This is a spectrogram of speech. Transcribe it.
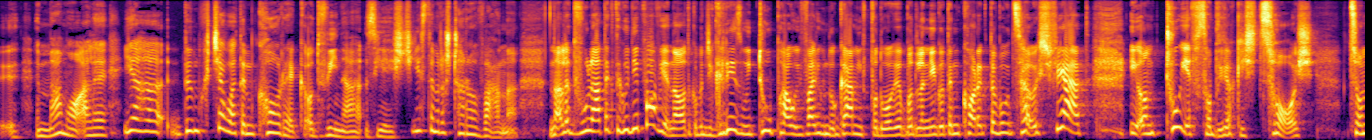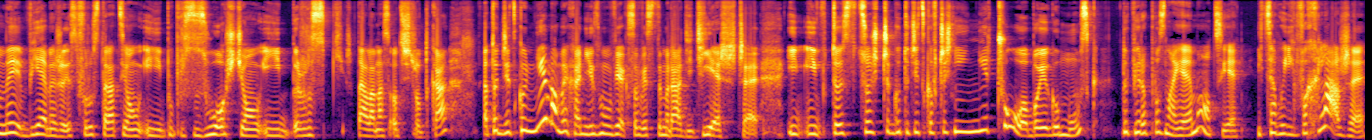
y, mamo, ale ja bym chciała ten korek od wina zjeść, jestem rozczarowana. No ale dwulatek tego nie powie, no tylko będzie gryzł i tupał i walił nogami w podłogę, bo dla niego ten korek to był cały świat. I on czuje w sobie jakieś coś, co my wiemy, że jest frustracją i po prostu złością i rozpierdala nas od środka, a to dziecko nie ma mechanizmów, jak sobie z tym radzić jeszcze. I, I to jest coś, czego to dziecko wcześniej nie czuło, bo jego mózg dopiero poznaje emocje i całe ich wachlarze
